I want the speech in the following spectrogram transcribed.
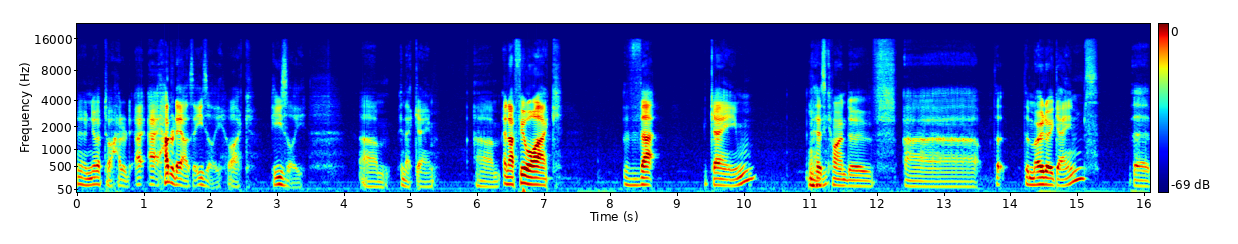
you know, nearly up to 100, 100 hours easily, like easily, um, in that game. Um, and I feel like that game has kind of uh, the the moto games, the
